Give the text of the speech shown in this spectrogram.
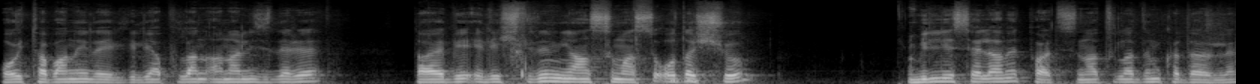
oy tabanıyla ilgili yapılan analizlere dair bir eleştirinin yansıması. O da şu, Milli Selamet Partisi'nin hatırladığım kadarıyla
